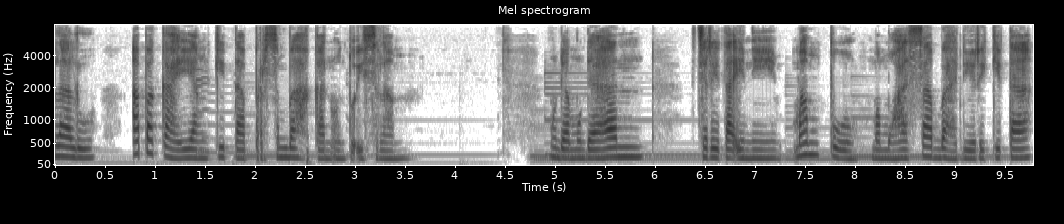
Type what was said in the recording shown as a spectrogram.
Lalu, apakah yang kita persembahkan untuk Islam? Mudah-mudahan Cerita ini mampu memuhasabah diri kita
